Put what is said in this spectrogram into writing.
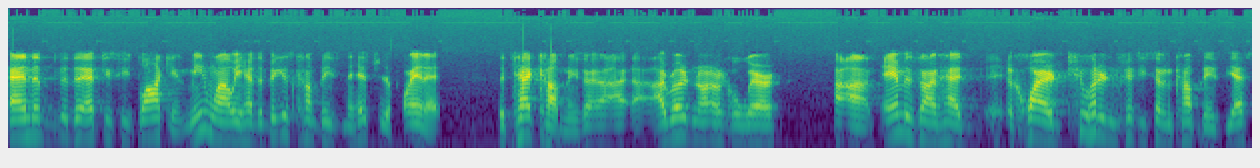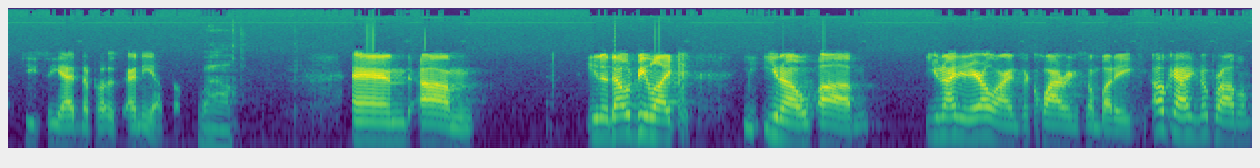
and the the FTC's blocking. Meanwhile, we have the biggest companies in the history of the planet, the tech companies. I, I, I wrote an article where uh, Amazon had acquired 257 companies. The FTC hadn't opposed any of them. Wow. And um, you know that would be like, you know, um, United Airlines acquiring somebody. Okay, no problem.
